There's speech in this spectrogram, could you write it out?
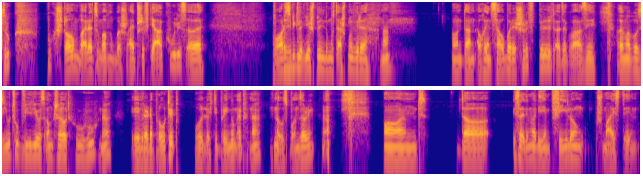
Druckbuchstaben weiterzumachen, aber Schreibschrift ja auch cool ist, aber boah, das ist wie Klavierspielen, du musst erstmal wieder, ne? Und dann auch ein sauberes Schriftbild, also quasi, habe ich mal bloß YouTube-Videos angeschaut, huhu, ne? Eh wieder der Pro-Tipp, holt euch die Premium-App, ne? No Sponsoring. Und da ist halt immer die Empfehlung, schmeißt den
